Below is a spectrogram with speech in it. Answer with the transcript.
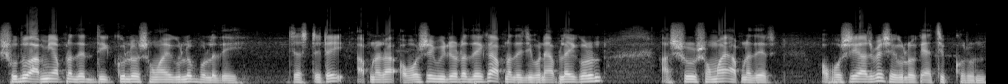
শুধু আমি আপনাদের দিকগুলো, সময়গুলো বলে দিই। জাস্ট এটাই, আপনারা অবশ্যই ভিডিওটা দেখে আপনাদের জীবনে অ্যাপ্লাই করুন, আর শুরু সময় আপনাদের অবশ্যই আসবে সেগুলোকে অ্যাচিভ করুন।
